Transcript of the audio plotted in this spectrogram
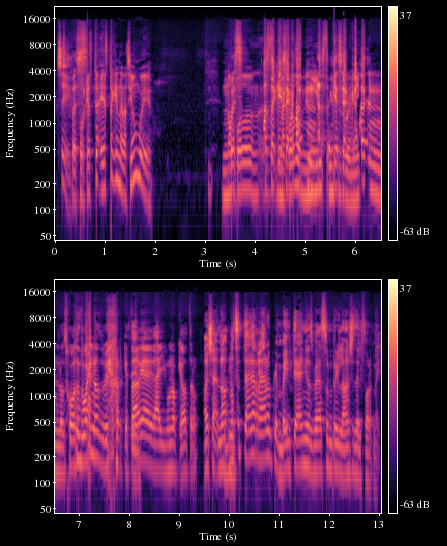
sí. Pues, Porque esta, esta generación, güey, no Pues, puedo. hasta que me se acaben, mil hasta que se acaben los juegos buenos, güey, porque todavía hay uno que otro. o sea, no, no se te haga raro que en 20 años veas un relaunch del Fortnite.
